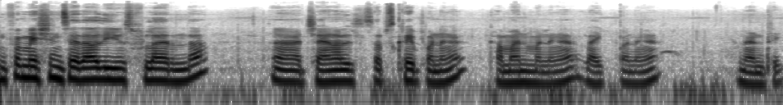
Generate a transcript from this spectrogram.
இன்ஃபர்மேஷன்ஸ் ஏதாவது யூஸ்ஃபுல்லாக இருந்தால் சேனல் சப்ஸ்கிரைப் பண்ணுங்கள் கமெண்ட் பண்ணுங்கள் லைக் பண்ணுங்கள் நன்றி.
